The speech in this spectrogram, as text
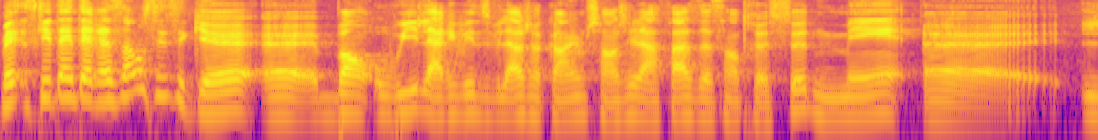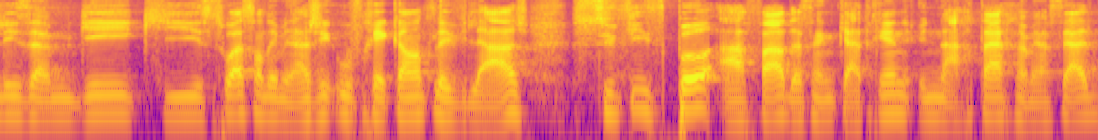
Mais ce qui est intéressant aussi, c'est que, euh, bon, oui, l'arrivée du village a quand même changé la face de Centre-Sud, mais euh, les hommes gays qui soit sont déménagés ou fréquentent le village suffisent pas à faire de Sainte-Catherine une artère commerciale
